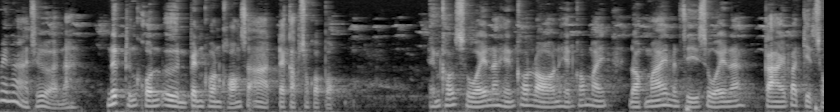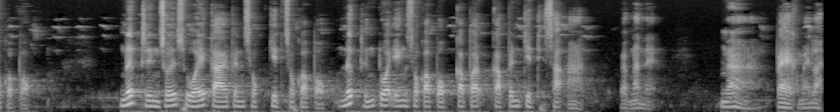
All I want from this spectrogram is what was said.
ไม่น่าเชื่อนะ นึกถึงคนอื่นเป็นคนของสะอาดแต่กับสกปรก เห็นเขาสวยนะ เห็นเขาหล่อนะเห็นเขาไม้ดอกไม้มันสีสวยนะกายว่าจิตสกปรกนึกถึงสวยๆกลายเป็นสกจิตสกปรกนึกถึงตัวเองสกปรกกับกับเป็นจิตที่สะอาดแบบนั้นเนี่ยน่าแปลกไหมล่ะ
